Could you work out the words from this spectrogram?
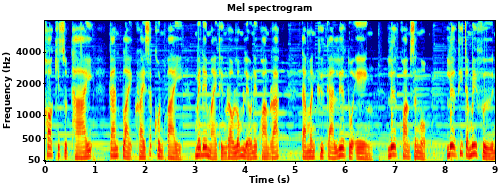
ข้อคิดสุดท้าย การปล่อยใครสักคนไป ไม่ได้หมายถึงเราล้มเหลวในความรัก แต่มันคือการเลือกตัวเอง เลือกความสงบ เลือกที่จะไม่ฝืน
